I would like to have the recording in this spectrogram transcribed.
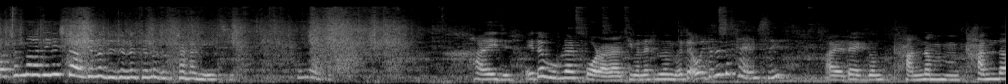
পছন্দ হলো জিনিসটা, ওই জন্য দুজনের জন্য দুখানা নিয়েছি, ঠিক আছে? আর এই যে, এটা বুবলার পরার আর কি মানে একদম এটা ওইটা তো ফ্যান্সি আর এটা একদম ঠান্ডা ঠান্ডা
